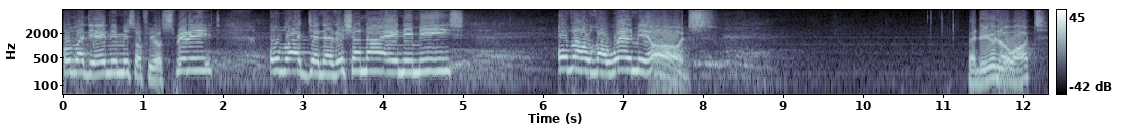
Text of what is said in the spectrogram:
over the enemies of your spirit, over generational enemies, over overwhelming odds. But do you know what?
